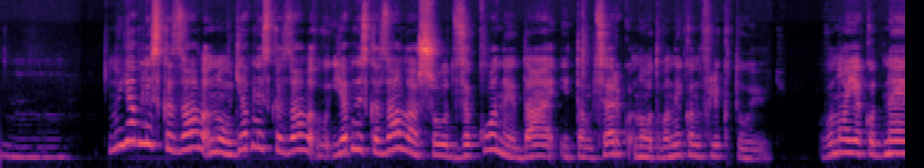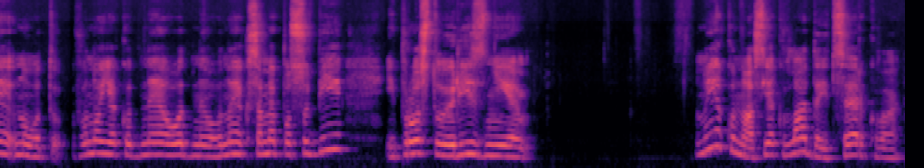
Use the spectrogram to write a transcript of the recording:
М, Ну, я б не сказала, ну, я б не сказала, я б не сказала, що от закони, да, і там церква, ну, от вони конфліктують. Воно як одне, ну, от, воно як одне одне, воно як саме по собі, і просто різні, ну, як у нас, як влада і церква.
